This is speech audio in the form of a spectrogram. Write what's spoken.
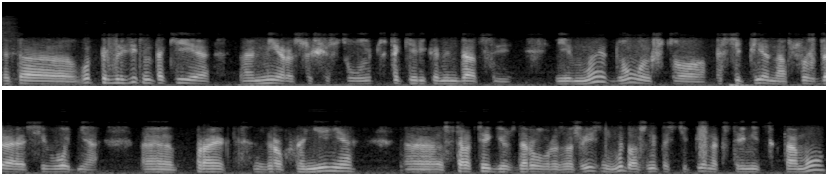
Это вот приблизительно такие э, меры существуют, такие рекомендации. И мы думаю, что постепенно обсуждая сегодня э, проект здравоохранения, э, стратегию здорового образа жизни, мы должны постепенно стремиться к тому,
